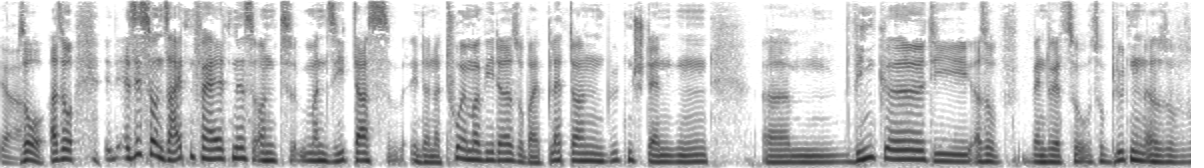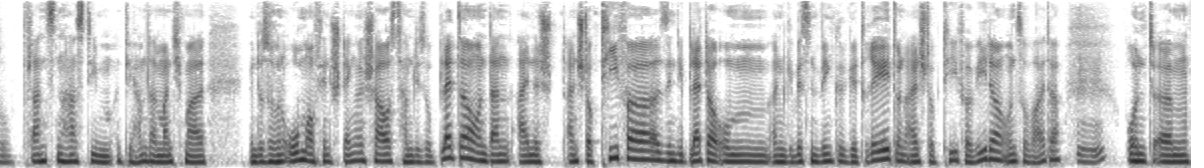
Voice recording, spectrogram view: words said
ja. So, also es ist so ein Seitenverhältnis und man sieht das in der Natur immer wieder, so bei Blättern, Blütenständen, ähm, Winkel, die, also wenn du jetzt so, so Blüten, also so Pflanzen hast, die, die haben dann manchmal, wenn du so von oben auf den Stängel schaust, haben die so Blätter und dann eine, ein Stock tiefer sind die Blätter um einen gewissen Winkel gedreht und ein Stock tiefer wieder und so weiter. Und ähm,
